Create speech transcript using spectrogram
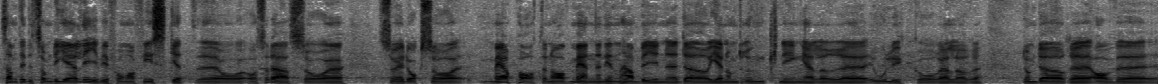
Samtidigt som det ger liv i form av fisket eh, och, och sådär så, eh, så är det också merparten av männen i den här byn eh, dör genom drunkning eller eh, olyckor eller eh, de dör eh, av eh,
